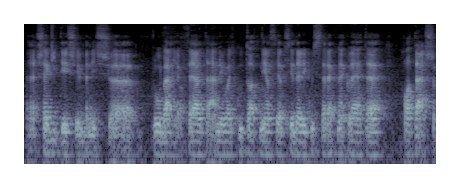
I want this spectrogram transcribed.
eh, segítésében is próbálja feltárni vagy kutatni azt, hogy a pszichedelikus szereknek lehet-e hatása.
